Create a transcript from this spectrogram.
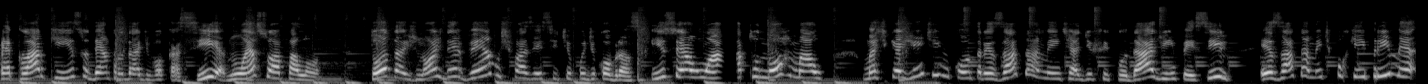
É claro que isso dentro da advocacia não é só a Paloma. Todas nós devemos fazer esse tipo de cobrança. Isso é um ato normal mas que a gente encontra exatamente a dificuldade, o empecilho, exatamente porque em primeiro,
